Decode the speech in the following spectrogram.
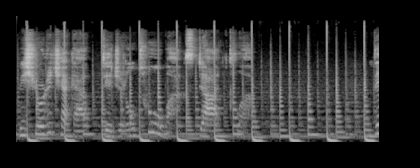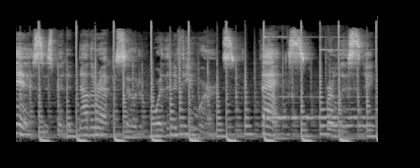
be sure to check out digitaltoolbox.club. This has been another episode of More Than a Few Words. Thanks for listening.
